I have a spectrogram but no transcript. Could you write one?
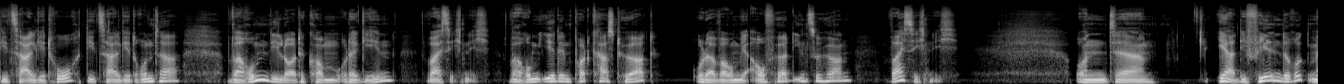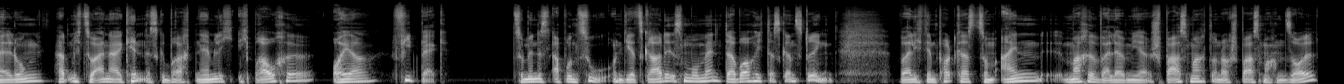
Die Zahl geht hoch, die Zahl geht runter. Warum die Leute kommen oder gehen, weiß ich nicht. Warum ihr den Podcast hört oder warum ihr aufhört, ihn zu hören, weiß ich nicht. Und äh, ja, die fehlende Rückmeldung hat mich zu einer Erkenntnis gebracht, nämlich ich brauche euer Feedback. Zumindest ab und zu. Und jetzt gerade ist ein Moment, da brauche ich das ganz dringend weil ich den Podcast zum einen mache, weil er mir Spaß macht und auch Spaß machen soll.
